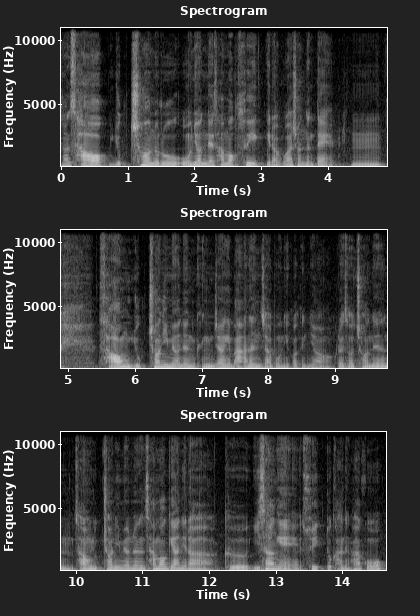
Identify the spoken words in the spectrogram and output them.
한 4억 6천으로 5년 내 3억 수익이라고 하셨는데, 음, 4억 6천이면은 굉장히 많은 자본이거든요. 그래서 저는 4억 6천이면은 3억이 아니라 그 이상의 수익도 가능하고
